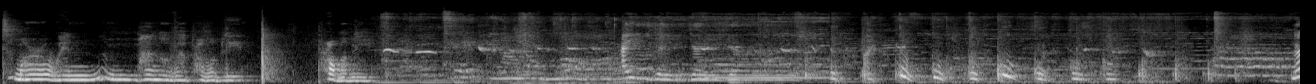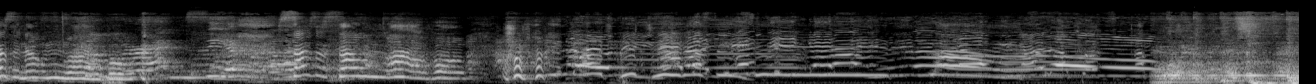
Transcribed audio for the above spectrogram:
tomorrow when I'm hungover, probably. Probably. Ay, ay, ay, ay. Nasi na umngcwabo. Bijika If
